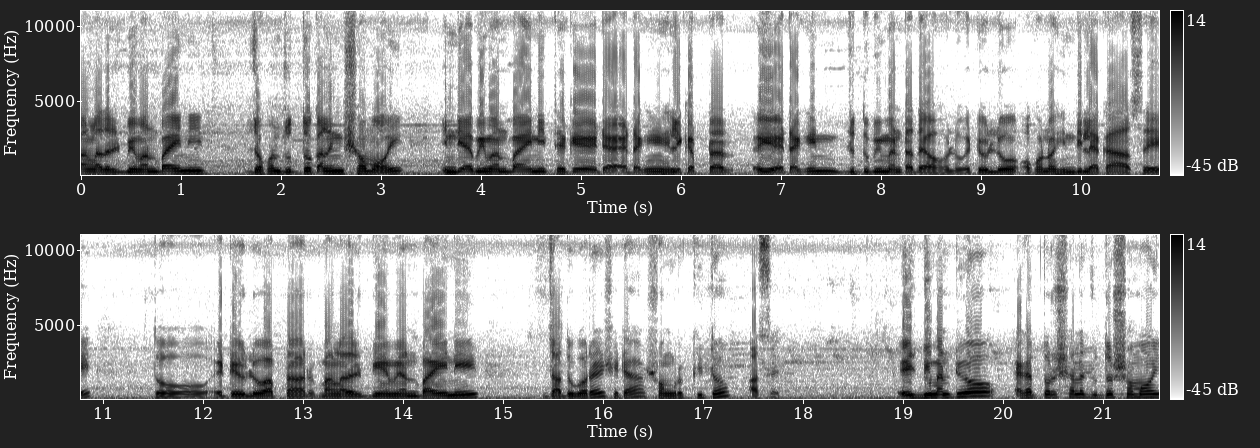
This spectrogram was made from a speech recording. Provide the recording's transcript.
বাংলাদেশ বিমান বাহিনীর যখন যুদ্ধকালীন সময় ইন্ডিয়া বিমান বাহিনী থেকে এটা অ্যাটাকিং হেলিকপ্টার এই অ্যাটাকিং যুদ্ধ বিমানটা দেওয়া হলো। এটা হলো ওখানে হিন্দি লেখা আছে। তো এটা হলো আপনার বাংলাদেশ বিমান বাহিনীর জাদুঘরে সেটা সংরক্ষিত আছে। এই বিমানটিও একাত্তর সালে যুদ্ধের সময়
